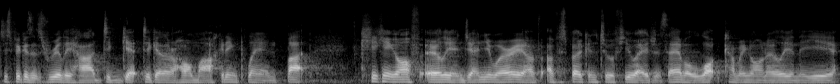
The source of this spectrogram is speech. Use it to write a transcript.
just because it's really hard to get together a whole marketing plan. But kicking off early in January, I've, I've spoken to a few agents, they have a lot coming on early in the year.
